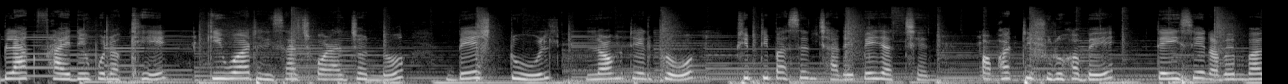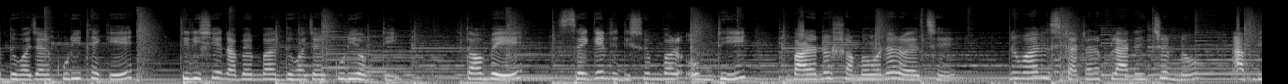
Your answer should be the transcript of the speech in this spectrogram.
ব্ল্যাক ফ্রাইডে উপলক্ষে কিওয়ার্ড রিসার্চ করার জন্য best tool Long Tail Pro fifty percent ছাড়ে পেয়ে যাচ্ছেন। অফারটি শুরু হবে তেইশে নভেম্বর দু হাজার কুড়ি থেকে তিরিশে নভেম্বর দু হাজার কুড়ি অবধি। তবে সেকেন্ড ডিসেম্বর অবধি বাড়ানোর সম্ভাবনা রয়েছে। অ্যানুয়াল স্টার্টার প্ল্যানের জন্য আপনি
